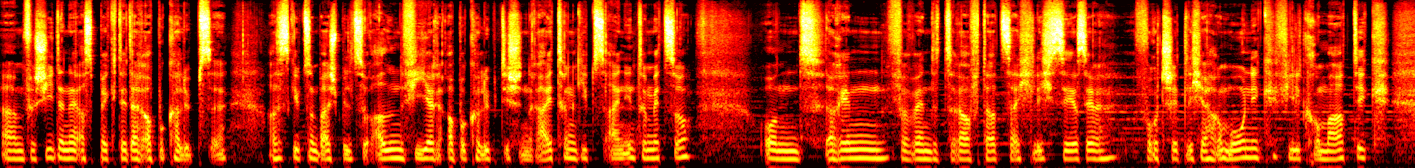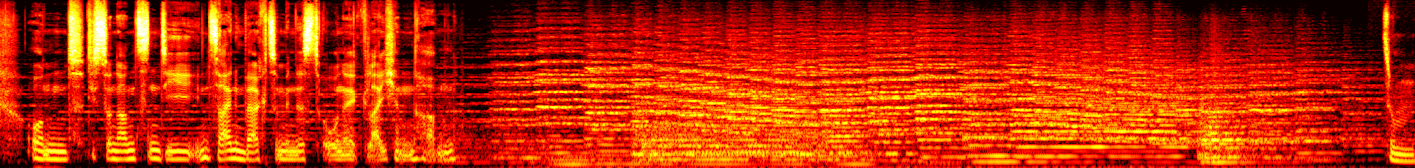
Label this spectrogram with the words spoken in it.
ähm, verschiedene Aspekte der Apokalypse. Also es gibt zum Beispiel zu allen vier apokalyptischen Reitern gibt es ein Intermezzo. Und darin verwendet Raff tatsächlich sehr, sehr fortschrittliche Harmonik, viel Chromatik und Dissonanzen, die in seinem Werk zumindest ohne Gleichen haben. Zum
